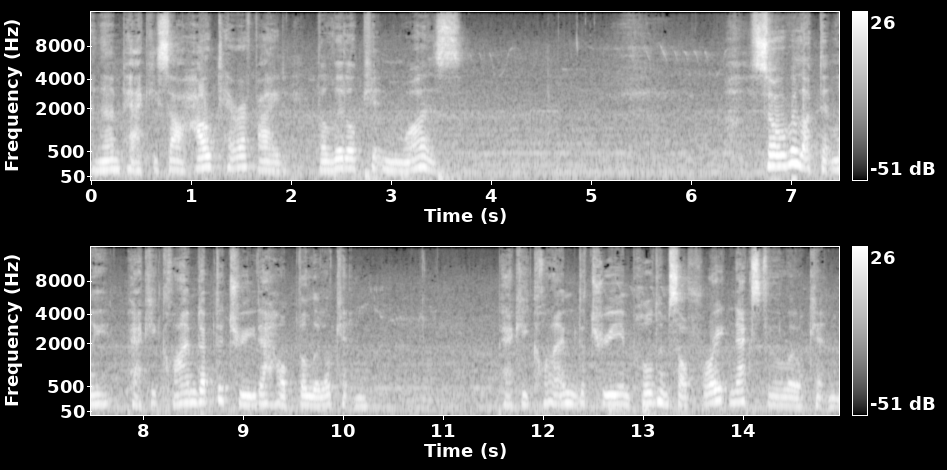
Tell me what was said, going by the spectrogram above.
And then Packy saw how terrified the little kitten was. So reluctantly, Packy climbed up the tree to help the little kitten. Packy climbed the tree and pulled himself right next to the little kitten.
